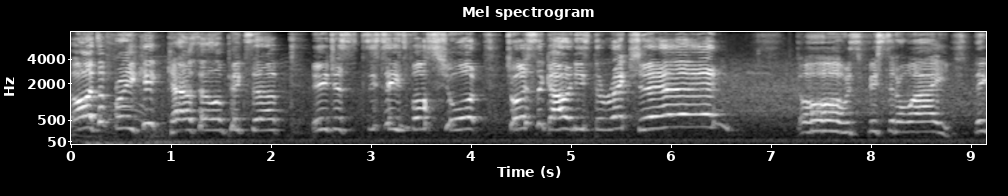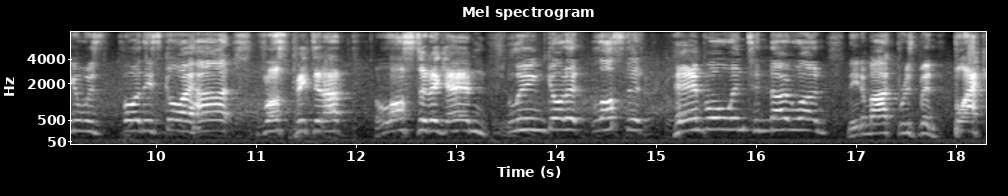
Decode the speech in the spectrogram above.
Oh, it's a free kick. Carousel picks it up. He just he sees Voss short. Tries to go in his direction. Oh, it was fisted away. think it was for this guy Hart. Voss picked it up. Lost it again. Ling got it. Lost it. Handball went to no one. Need a mark, Brisbane. Black.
